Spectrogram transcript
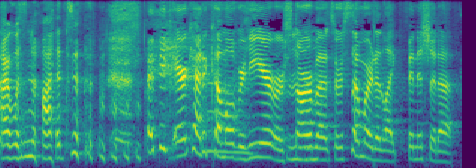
I was not. I think Eric had to come over here or mm-hmm. Starbucks or somewhere to like finish it up.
